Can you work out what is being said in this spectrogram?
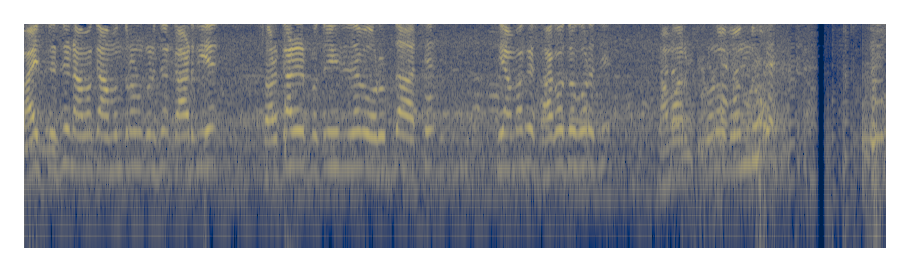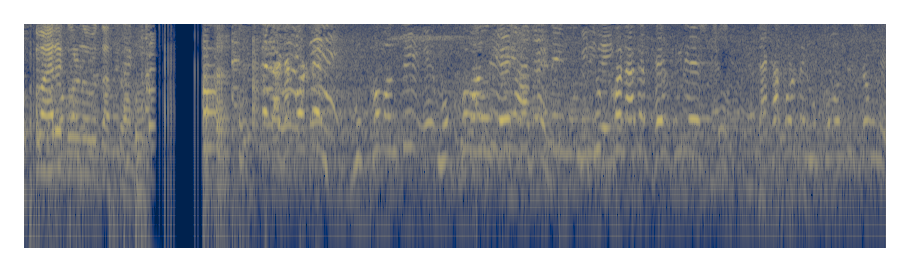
ভাইস প্রেসিডেন্ট আমাকে আমন্ত্রণ করেছেন কার্ড দিয়ে। সরকারের প্রতিনিধি হিসেবে অরূপদা আছে। সে আমাকে স্বাগত করেছে। আমার পুরনো বন্ধু। বাইরে করে নেব তার সঙ্গে। দেখা করবেন মুখ্যমন্ত্রী মুখ্যমন্ত্রী কিছুক্ষণ আগে ফের ফিরে এসেছেন। দেখা করবেন মুখ্যমন্ত্রীর সঙ্গে।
